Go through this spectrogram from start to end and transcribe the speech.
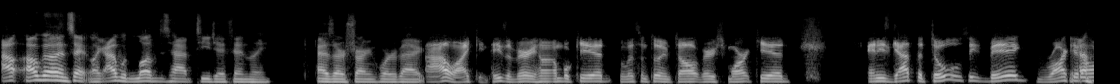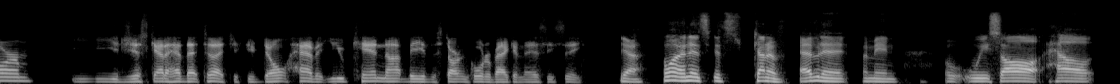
I'll, I'll go ahead and say it. Like, I would love to have TJ Finley as our starting quarterback. I like him. He's a very humble kid. Listen to him talk, very smart kid. And he's got the tools. He's big, rocket Yeah. arm. You just got to have that touch. If you don't have it, you cannot be the starting quarterback in the SEC. Yeah. Well, and it's it's kind of evident. I mean, we saw how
